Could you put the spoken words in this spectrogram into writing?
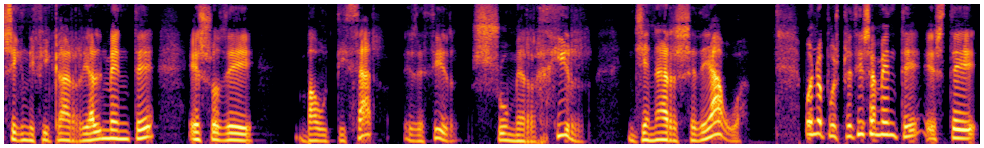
significar realmente eso de bautizar, es decir, sumergir llenarse de agua. Bueno, pues precisamente este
